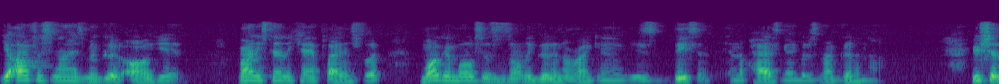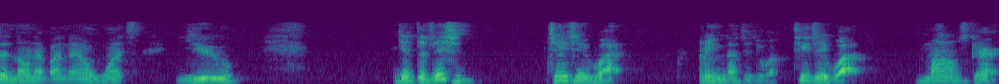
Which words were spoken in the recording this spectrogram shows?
Your offensive line has been good all year. Ronnie Stanley can't plant his foot. Morgan Moses is only good in the run game. He's decent in the pass game, but it's not good enough. You should have known that by now once you your division. JJ Watt. I mean not JJ Watt. TJ Watt. Myles Garrett.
